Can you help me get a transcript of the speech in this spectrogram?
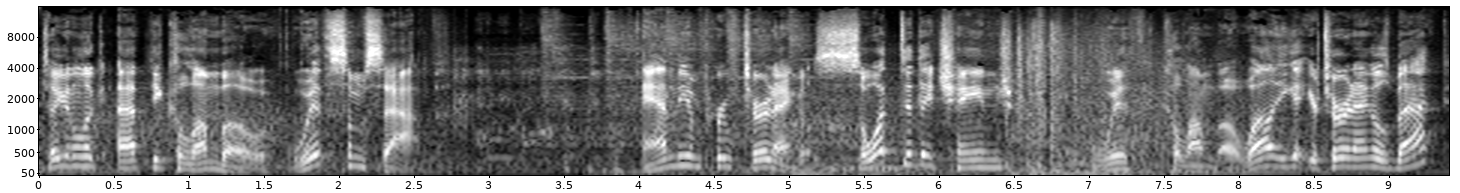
taking a look at the Colombo with some sap and the improved turret angles. So what did they change with Colombo? Well, you get your turret angles back,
